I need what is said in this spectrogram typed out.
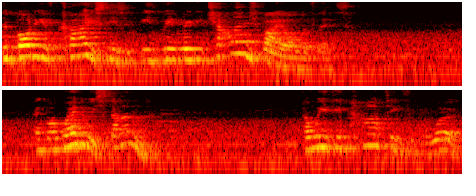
the body of Christ is, is being really challenged by all of this. And going, where do we stand? And we're departing from the word.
